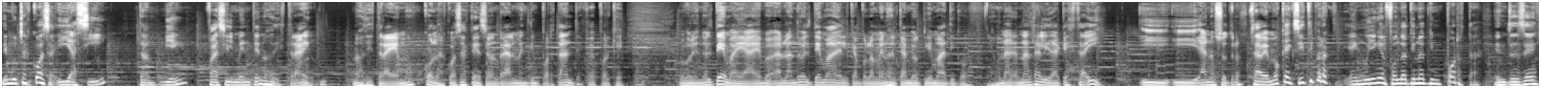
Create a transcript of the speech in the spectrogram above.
de muchas cosas. Y así también fácilmente nos distraen nos distraemos con las cosas que son realmente importantes, pues porque volviendo al tema, ya, eh, hablando del tema del por lo menos el cambio climático, es una, una realidad que está ahí. Y, y, a nosotros sabemos que existe, pero muy en el fondo a ti no te importa. Entonces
